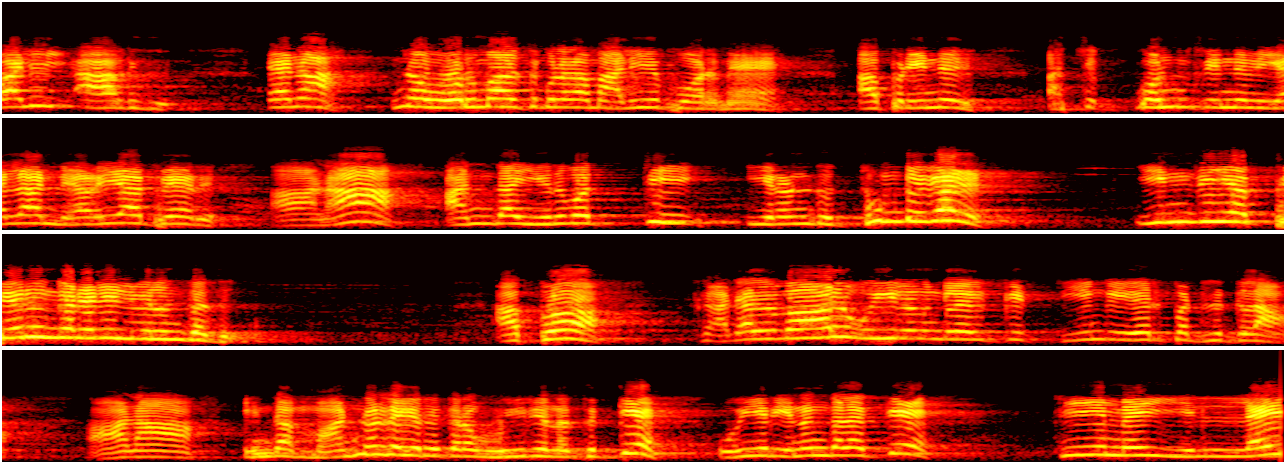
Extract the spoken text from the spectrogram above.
பலி ஆகுது. ஏன்னா இன்னும் ஒரு மாசத்துக்குள்ள நம்ம அழிய போறோமே அப்படின்னு அச்சு கொண்டு தின்னு எல்லாம் நிறைய பேர். ஆனா அந்த இருபத்தி இரண்டு துண்டுகள் இந்திய பெருங்கடலில் விழுந்தது. அப்போ கடல்வாழ் உயிரினங்களுக்கு தீங்கு ஏற்பட்டிருக்கலாம். ஆனா இந்த மண்ணில் இருக்கிற உயிரினத்துக்கு உயிரினங்களுக்கு தீமை இல்லை.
